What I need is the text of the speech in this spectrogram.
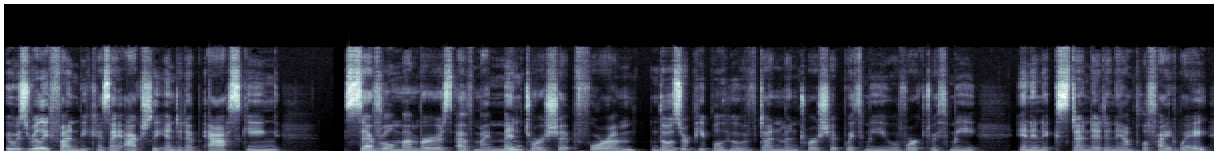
It was really fun because I actually ended up asking several members of my mentorship forum. Those are people who have done mentorship with me, who have worked with me in an extended and amplified way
